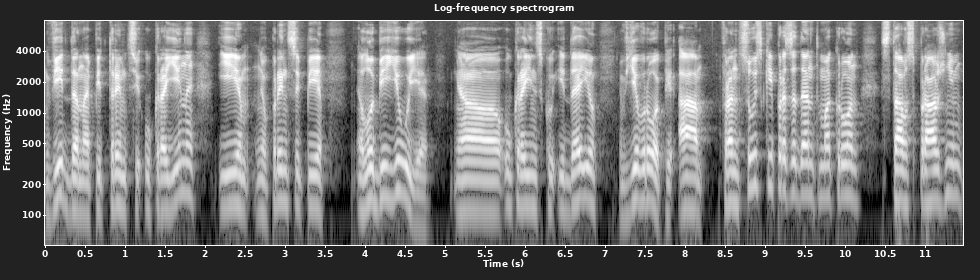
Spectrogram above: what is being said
віддана підтримці України і, в принципі, лобіює е, українську ідею в Європі. А французький президент Макрон став справжнім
